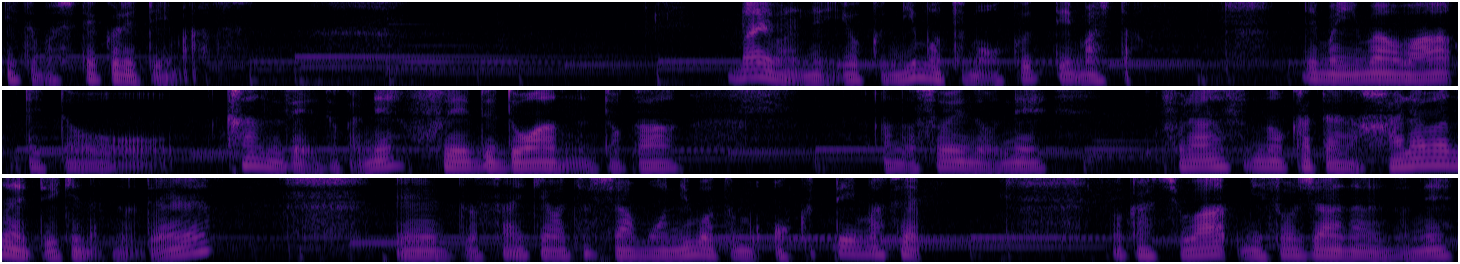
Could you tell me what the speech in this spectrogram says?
いつもしてくれています。前はねよく荷物も送っていました。でも今はえっと関税とかねフレード・ドワンヌとかあのそういうのをねフランスの方が払わないといけないので、えーと最近私はもう荷物も送っていません。昔は味噌ジャーナルのね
